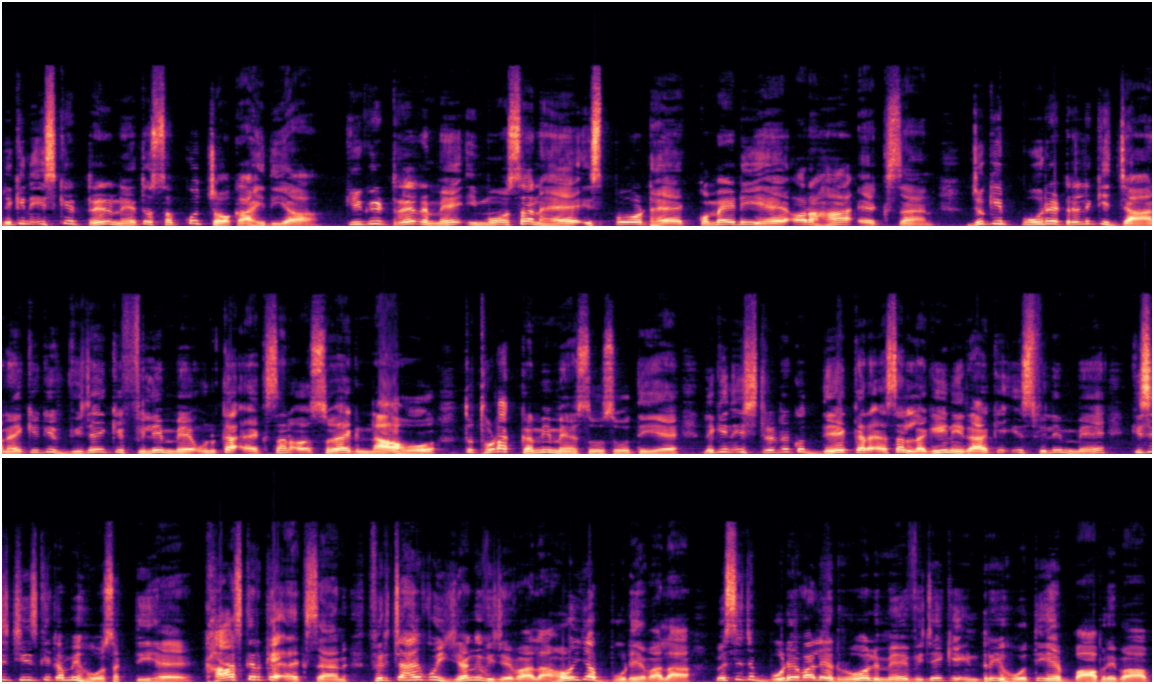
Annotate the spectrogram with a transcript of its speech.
लेकिन इसके ट्रेलर ने तो सबको चौंका ही दिया। क्योंकि ट्रेलर में इमोशन है, स्पोर्ट है, कॉमेडी है और हाँ एक्शन, जो कि पूरे ट्रेलर की जान है, क्योंकि विजय की फ़िल्म में उनका एक्शन और स्वैग ना हो तो थोड़ा कमी महसूस होती है। लेकिन इस ट्रेलर को देखकर ऐसा लग ही नहीं रहा कि इस फ़िल्म में किसी चीज़ की कमी हो सकती है। खास करके एक्शन, फिर चाहे वो यंग विजय वाला हो या बूढ़े वाला, वैसे जब बूढ़े वाले रोल में विजय की एंट्री होती है, बाप रे बाप,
